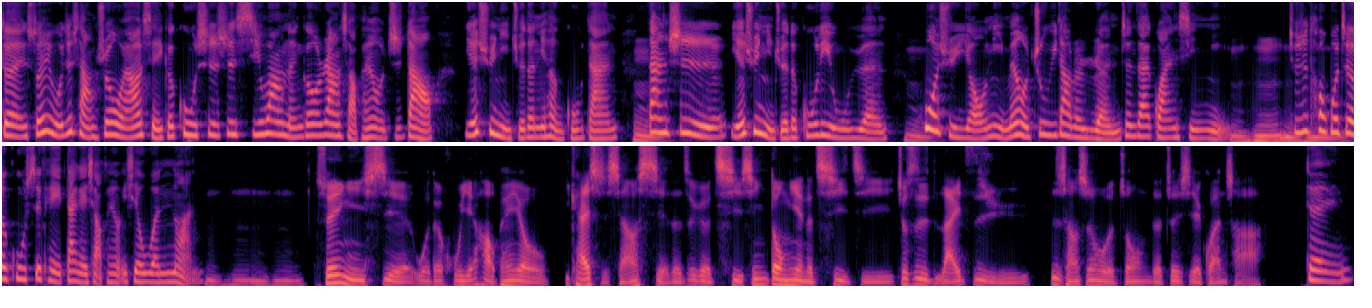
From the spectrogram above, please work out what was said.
对，所以我就想说，我要写一个故事，是希望能够让小朋友知道。也许你觉得你很孤单，嗯、但是也许你觉得孤立无援，嗯、或许有你没有注意到的人正在关心你。嗯哼，嗯哼，就是透过这个故事，可以带给小朋友一些温暖。嗯哼嗯哼，所以你写我的虎爷好朋友一开始想要写的这个起心动念的契机，就是来自于日常生活中的这些观察。对。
